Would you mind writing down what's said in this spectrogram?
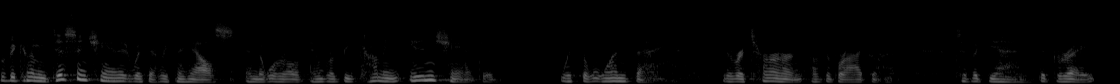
we're becoming disenchanted with everything else in the world, and we're becoming enchanted with the one thing the return of the bridegroom to begin the great,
